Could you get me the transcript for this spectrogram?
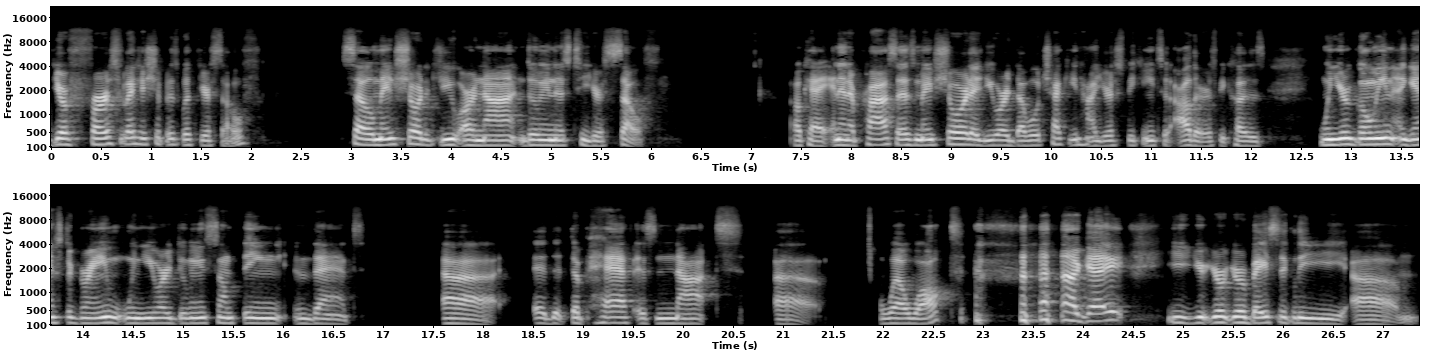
Your first relationship is with yourself. So make sure that you are not doing this to yourself. Okay. And in the process, make sure that you are double checking how you're speaking to others because when you're going against the grain, when you are doing something that uh, the, the path is not uh, well walked, okay, you, you're you're basically um,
